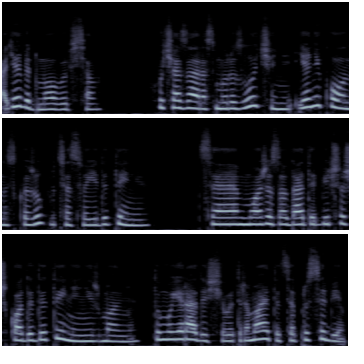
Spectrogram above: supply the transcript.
а я відмовився. Хоча зараз ми розлучені, я ніколи не скажу про це своїй дитині. Це може завдати більше шкоди дитині, ніж мамі, тому я радий, що ви тримаєте це при собі.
